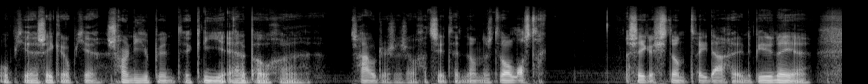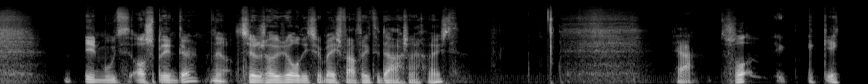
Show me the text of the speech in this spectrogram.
op je, zeker op je scharnierpunten, knieën, ellebogen, schouders en zo gaat zitten. Dan is het wel lastig. Zeker als je dan twee dagen in de Pyreneeën in moet als sprinter. Ja. Het zullen sowieso wel niet zijn meest favoriete dagen zijn geweest. Ja, ik, ik, ik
